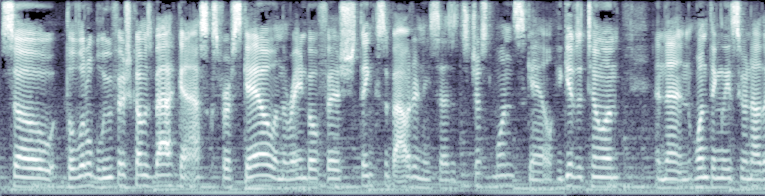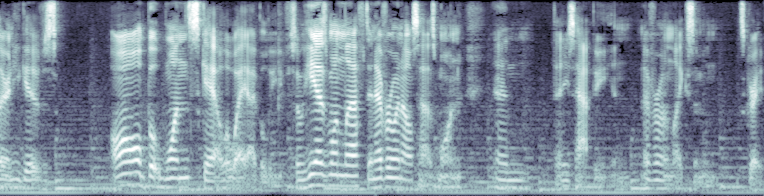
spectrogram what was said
So the little blue fish comes back and asks for a scale, and the rainbow fish thinks about it and he says, It's just one scale. He gives it to him, and then one thing leads to another, and he gives all but one scale away, I believe. So he has one left, and everyone else has one, and then he's happy, and everyone likes him, and it's great.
